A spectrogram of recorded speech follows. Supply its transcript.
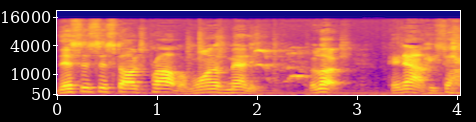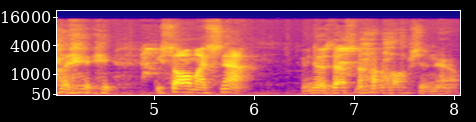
This is this dog's problem, one of many. But look, okay, now he saw, he saw my snap. He knows that's not an option now.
